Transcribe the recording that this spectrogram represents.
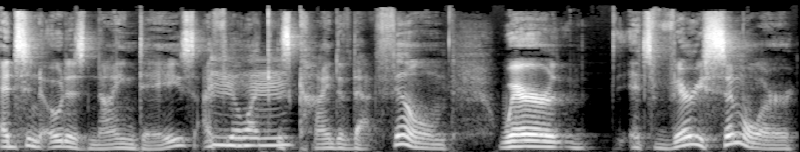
edson oda's nine days i feel like mm-hmm. is kind of that film where it's very similar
